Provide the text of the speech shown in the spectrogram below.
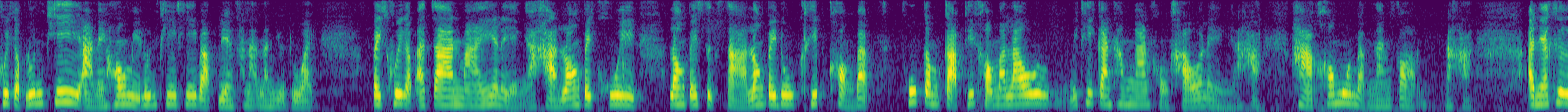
คุยกับรุ่นพี่อ่าในห้องมีรุ่นพี่ที่แบบเรียนคณะนั้นอยู่ด้วย ไปคุยกับอาจารย์ไหมอะไรอย่างเงี้ยค่ะ ลองไปคุยลองไปศึกษาลองไปดูคลิปของแบบ ผู้กำกับที่เขามาเล่าวิธีการทำงานของเขาอะไรอย่างเงี้ยค่ะ หาข้อมูลแบบนั้นก่อนนะคะ อันนี้คือ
